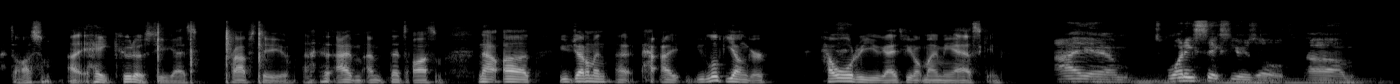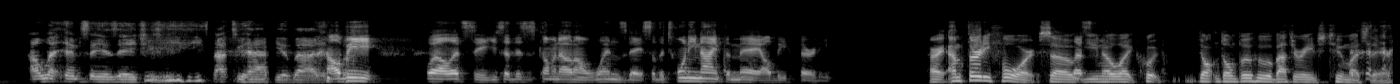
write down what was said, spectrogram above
That's awesome. Uh, hey, kudos to you guys. Props to you. I'm, I'm that's awesome. Now, uh, you gentlemen, uh, I, you look younger. How old are you guys, if you don't mind me asking? I am 26 years old. Um, I'll let him say his age. He's, he's not too happy about it. I'll but... be, well, let's see. You said this is coming out on Wednesday. So the 29th of May, I'll be 30. All right, I'm 34, so Let's you know what? Quick, don't don't boohoo about your age too much there.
